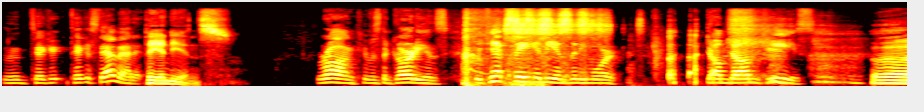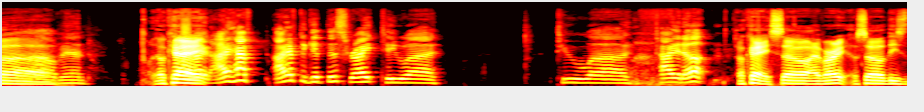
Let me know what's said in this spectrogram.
Uh, Take a take a stab at it. The Indians. Wrong. It was the Guardians. We can't say Indians anymore. dumb dum. Jeez. Uh, oh man. okay. All right, I have I have to get this right to uh to uh tie it up. Okay, so I've already so these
